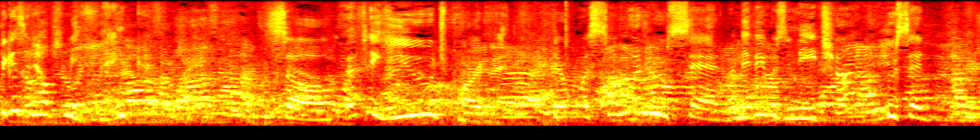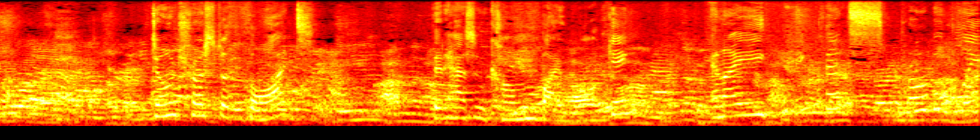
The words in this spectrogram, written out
because it helps me think. So that's a huge part of it. There was someone who said, maybe it was Nietzsche, who said, don't trust a thought that hasn't come by walking. And I think that's probably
